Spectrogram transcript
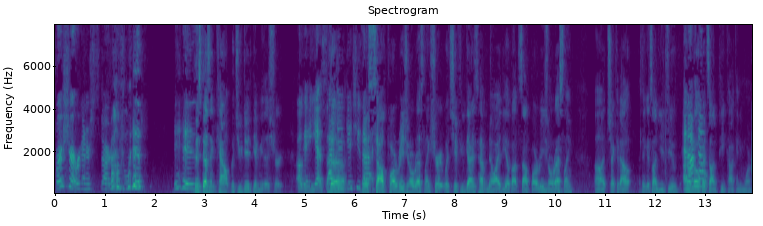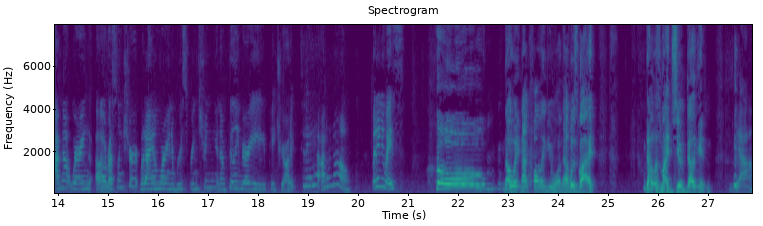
First shirt we're going to start off with is... This doesn't count, but you did give me this shirt. okay, yes, The, I did get you the that. Southpaw Regional Wrestling shirt, which if you guys have no idea about Southpaw Regional Wrestling, uh, check it out. I think it's on YouTube. I don't I'm know not- if it's on Peacock anymore. I'm not wearing a wrestling shirt, but I am wearing a Bruce Springsteen, and I'm feeling very patriotic today. I don't know. But anyways, Oh no! Wait, not calling you one. That was my, that was my Jim Duggan. yeah.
